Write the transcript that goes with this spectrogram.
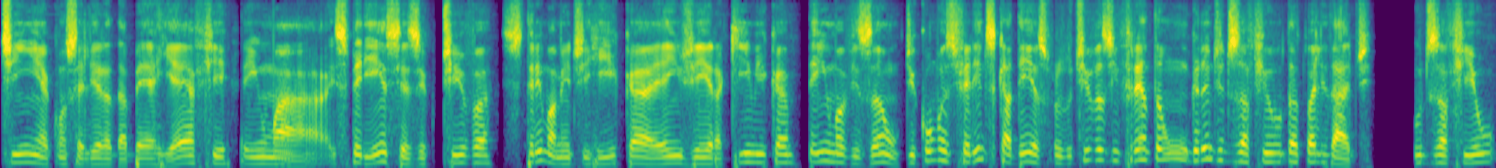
TIM, é conselheira da BRF, tem uma experiência executiva extremamente rica, é engenheira química, tem uma visão de como as diferentes diferentes cadeias produtivas enfrentam um grande desafio da atualidade. O desafio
